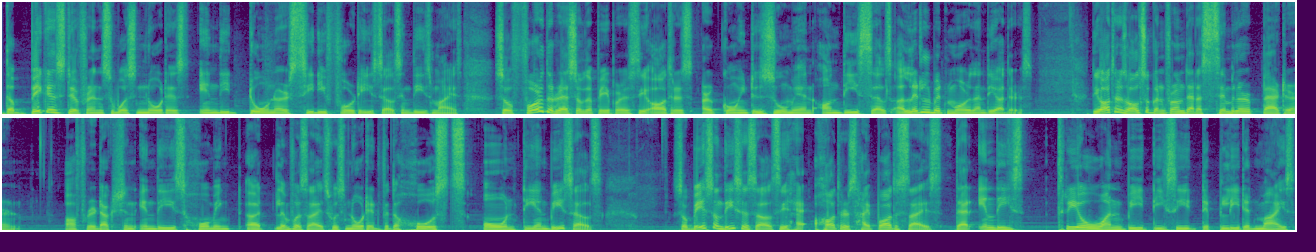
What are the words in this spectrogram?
The biggest difference was noticed in the donor CD4 T cells in these mice. So, for the rest of the papers, the authors are going to zoom in on these cells a little bit more than the others. The authors also confirmed that a similar pattern of reduction in these homing uh, lymphocytes was noted with the host's own T and B cells. So, based on these results, the authors hypothesized that in these 301B DC depleted mice,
